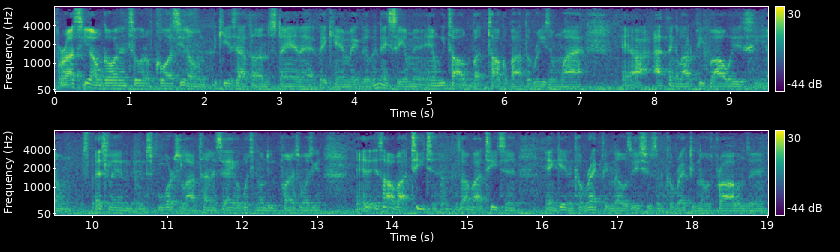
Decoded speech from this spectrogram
for us, you know, going into it, of course, you know, the kids have to understand that they can't make them, and they see them, and, and we talk but talk about the reason why. And I, I think a lot of people always, you know, especially in, in sports, a lot of times they say, hey, "What you gonna do to punish them?" What you gonna? It's all about teaching. It's all about teaching and getting correcting those issues and correcting those problems. And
